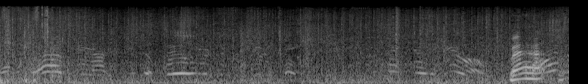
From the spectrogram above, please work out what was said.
What we have here is a failure to communicate. You think you're the hero. Where?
